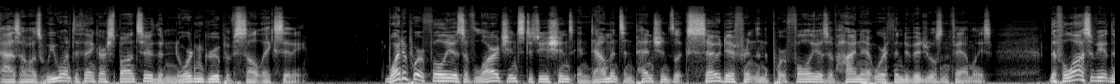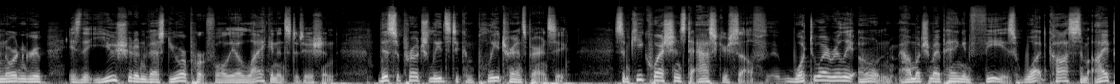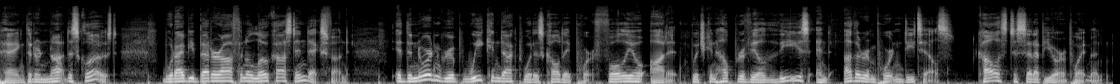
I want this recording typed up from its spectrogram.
As always, we want to thank our sponsor, the Norden Group of Salt Lake City. Why do portfolios of large institutions, endowments, and pensions look so different than the portfolios of high net worth individuals and families? The philosophy at the Norden Group is that you should invest your portfolio like an institution. This approach leads to complete transparency. Some key questions to ask yourself What do I really own? How much am I paying in fees? What costs am I paying that are not disclosed? Would I be better off in a low cost index fund? At the Norden Group, we conduct what is called a portfolio audit, which can help reveal these and other important details. Call us to set up your appointment.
